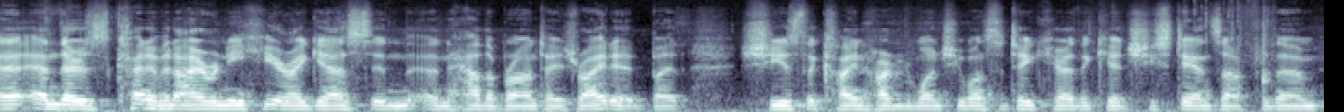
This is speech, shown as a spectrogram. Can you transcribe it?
a- and there's kind of an irony here, I guess, in, in how the Brontes write it. But she's the kind-hearted one. She wants to take care of the kids. She stands up for them.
